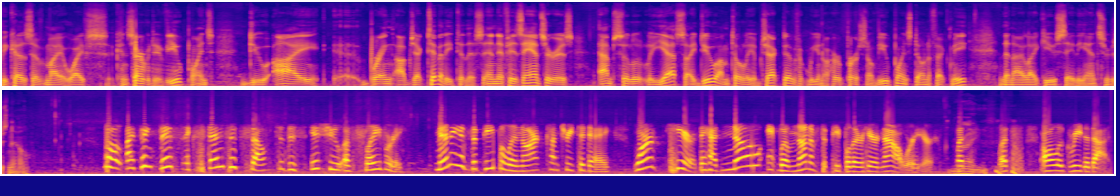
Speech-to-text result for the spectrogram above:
because of my wife's conservative viewpoints. Do I uh, bring objectivity to this? And if his answer is absolutely yes, I do. I'm totally objective. You know, her personal viewpoints don't affect me. Then I, like you, say the answer is no. Well, I think this extends itself to this issue of slavery. many of the people in our country today weren't here. They had no well, none of the people that are here now were here. Let's Right. let's all agree to that.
